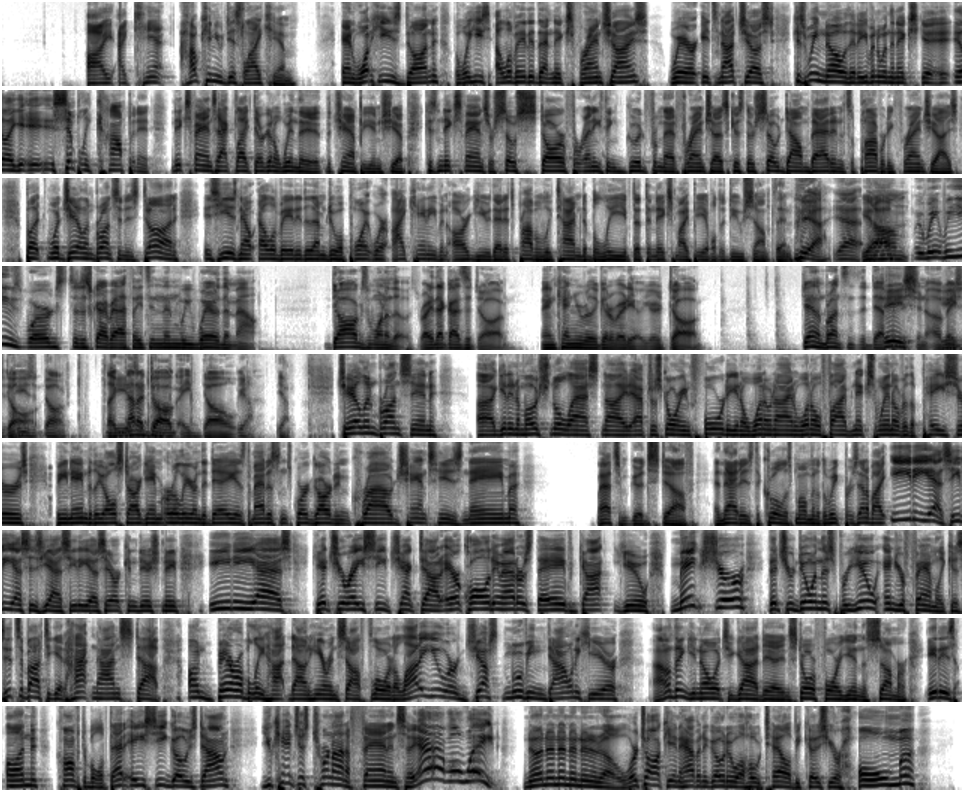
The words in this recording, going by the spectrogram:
I I can't. How can you dislike him? And what he's done, the way he's elevated that Knicks franchise, where it's not just because we know that even when the Knicks get like simply competent, Knicks fans act like they're going to win the the championship because Knicks fans are so starved for anything good from that franchise because they're so down bad and it's a poverty franchise. But what Jalen Brunson has done is he has now elevated them to a point where I can't even argue that it's probably time to believe that the Knicks might be able to do something. Yeah, yeah. You know? um, we, we use words to describe athletes and then we wear them out. Dog's one of those, right? That guy's a dog. And Ken, you're really good at radio. You're a dog. Jalen Brunson's the definition of a dog. He's a dog. Like He not is a dog, a dog. Yeah, yeah. Jalen Brunson uh, getting emotional last night after scoring 40 in a 109 105 Knicks win over the Pacers, being named to the All Star game earlier in the day as the Madison Square Garden crowd chants his name. That's some good stuff. And that is the coolest moment of the week presented by EDS. EDS is yes, EDS air conditioning. EDS, get your AC checked out. Air quality matters. They've got you. Make sure that you're doing this for you and your family because it's about to get hot nonstop, unbearably hot down here in South Florida. A lot of you are just moving down here. I don't think you know what you got uh, in store for you in the summer. It is uncomfortable. If that AC goes down, you can't just turn on a fan and say, ah, well, wait. No, no, no, no, no, no, no. We're talking having to go to a hotel because your home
